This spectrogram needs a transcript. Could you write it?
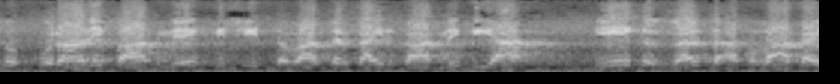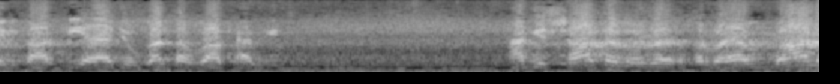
تو پرانے پاک نے کسی تواتر کا انکار نہیں کیا۔ ایک غلط افواہ کا انکار کیا ہے جو غلط افواہ پھیل گئی۔ تھی آگے ساتھ فرمایا مال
